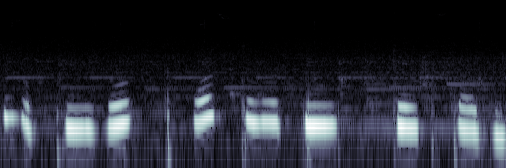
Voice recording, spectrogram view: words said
disappears, what will be take seven?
